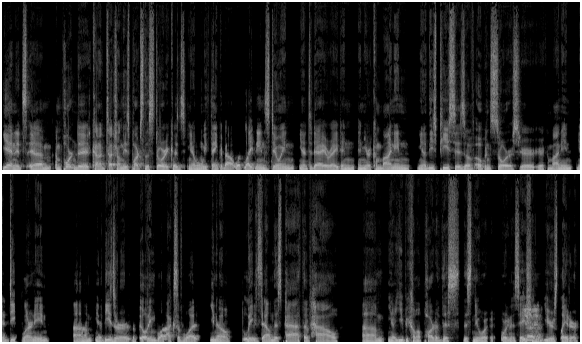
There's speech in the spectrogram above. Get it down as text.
Yeah, and it's um, important to kind of touch on these parts of the story because you know when we think about what Lightning's doing, you know today, right, and and you're combining you know these pieces of open source, you're you're combining you know deep learning, um, you know these are the building blocks of what you know leads down this path of how um, you know you become a part of this this new organization yeah, yeah. years later.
